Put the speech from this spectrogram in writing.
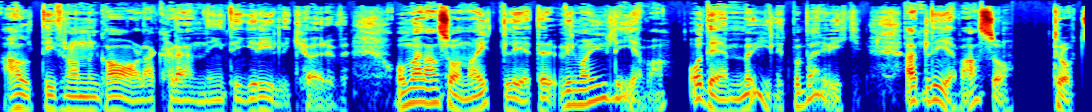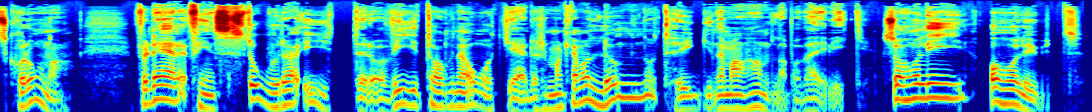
Allt ifrån galaklänning till grillkorv. Och mellan sådana ytterligheter vill man ju leva. Och det är möjligt på Bergvik. Att leva alltså, trots corona. För där finns stora ytor och vidtagna åtgärder så man kan vara lugn och trygg när man handlar på Bergvik. Så håll i och håll ut.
